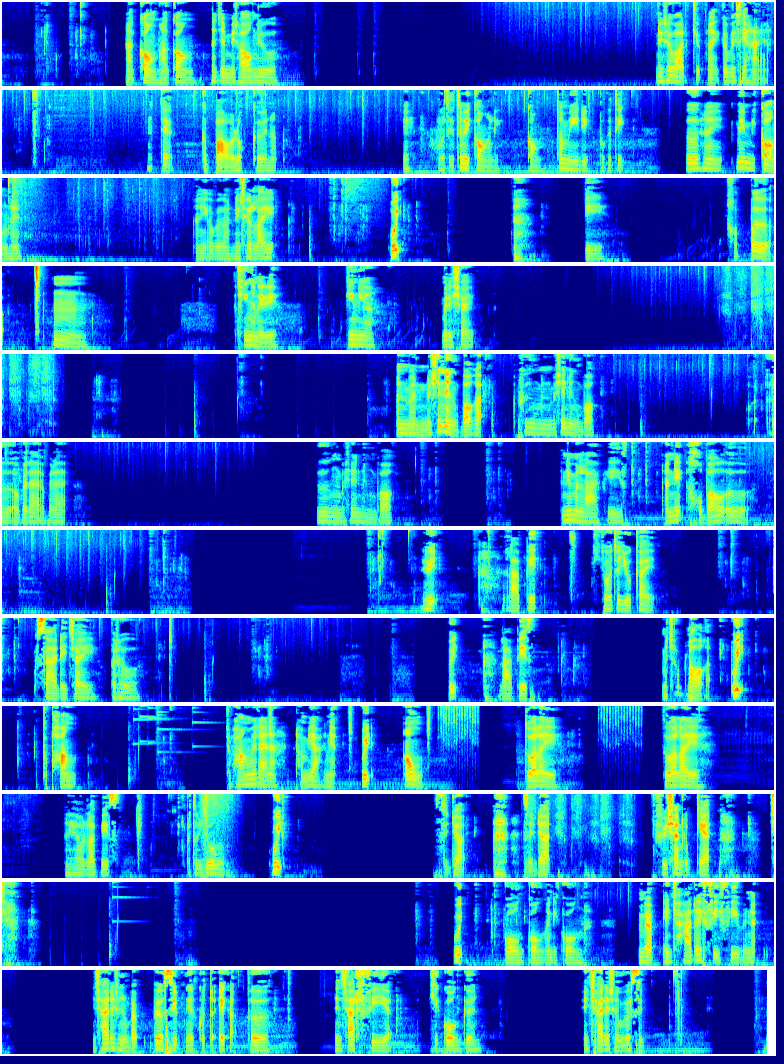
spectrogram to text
หากล่องหากล่อง น่าจะมีทองอยู่นี่ถ้าบาดเก็บหน่อยก็ไม่เสียหายอะแต่กระเป๋าลกเกินอะ เอ๊ะปกติต้องมีกล่องเลยกล่องต้องมีดิ ปกติ เออให้ไม่มีกล่องฮะ อันนี้เอาไปก่อนเนเธอร์ไลท์ อุ๊ยอดีคอปเปอร์ อืม ทิ้งอันไหนดี ทิ้งเนี่ย ไม่ได้ใช้ มันมันไม่ใช่หนึ่งบล็อกอะพึ่งมันไม่ใช่หนึ่งบล็อก เออเอาไปได้เอาไปได้พึ่งไม่ใช่หนึ่งบล็อก อันนี้มันลาพีสอันนี้โคบอลเออเฮ้ยลาปิดก็จะอยู่ใกล้สาดีใจปะโทเฮ้ยลาปิสไม่ชอบหลอกอะ อุ้ย ก็พัง จะพังไม่ได้นะทำยากเนี่ยอุ้ยเอ้า ตัวอะไร ตัวอะไรเรียวลาปิสไม่ต้องยุ่งอุ้ยสุดยอดสุดยอดฟิวชั่นกับแก๊สอุ้ยโกงโกงอันนี้โกงแบบเอนชาร์ได้ฟรีๆแบบเนี้ย ชาร์ได้ถึงแบบเวลสิบเนี่ยกดตัว X อะเออเอนชาร์ฟรีอะขี้โกงเกินเอนชาร์ได้ถึงเวลสิบ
